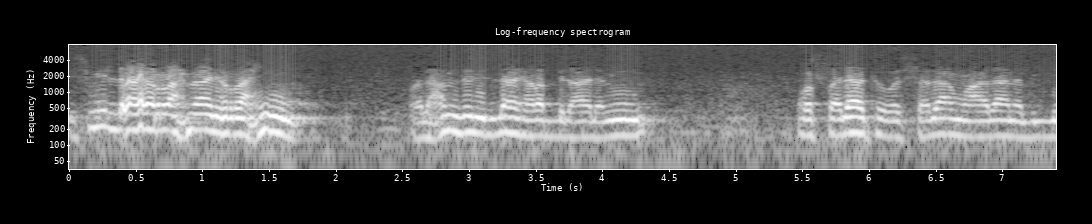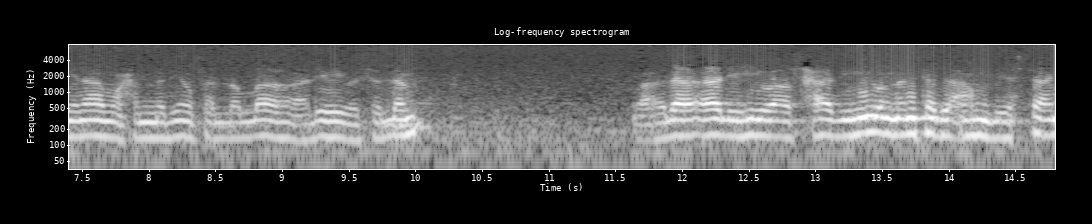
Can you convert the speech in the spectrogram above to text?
بسم الله الرحمن الرحيم. والحمد لله رب العالمين. والصلاة والسلام على نبينا محمد صلى الله عليه وسلم وعلى آله وأصحابه ومن تبعهم بإحسان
